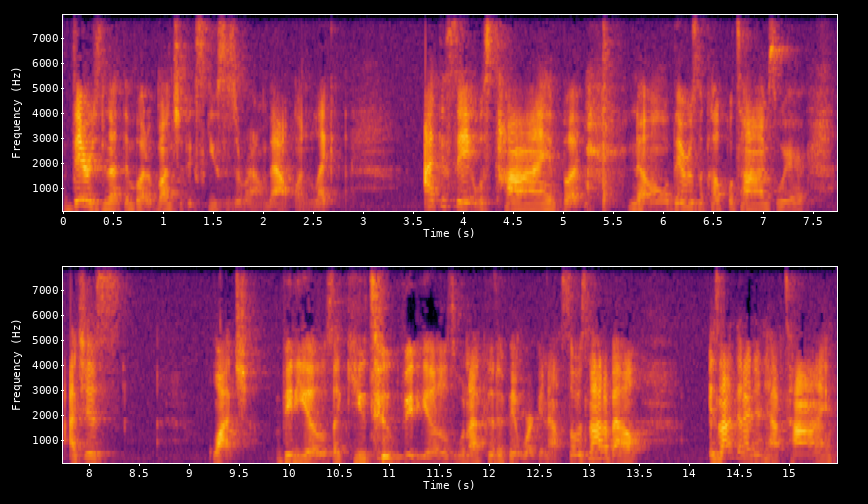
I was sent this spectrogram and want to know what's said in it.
there is nothing but a bunch of excuses around that one. Like, I could say it was time, but no, there was a couple times where I just watch videos, like YouTube videos, when I could have been working out. So it's not about, it's not that I didn't have time.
